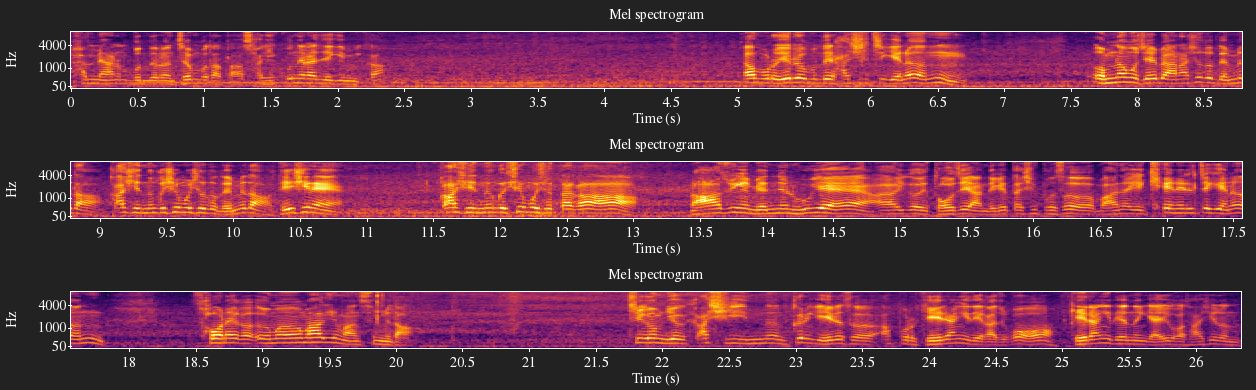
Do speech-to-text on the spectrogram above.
판매하는 분들은 전부 다, 다 사기꾼이라는 얘기입니까? 앞으로 여러분들이 하실 적에는 엄나무 재배 안 하셔도 됩니다. 가시 있는 거 심으셔도 됩니다. 대신에 가시 있는 거 심으셨다가 나중에 몇 년 후에 아 이거 도저히 안 되겠다 싶어서 만약에 캐낼 적에는 손해가 어마어마하게 많습니다. 지금 여기 가시 있는 그런 게 들어서 앞으로 개량이 돼가지고 개량이 되는 게 아니고 사실은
